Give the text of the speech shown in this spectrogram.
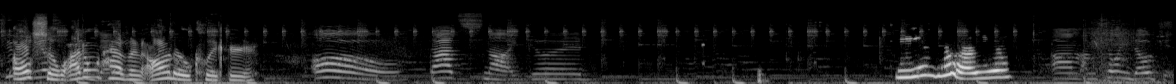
Two Also, I don't day. have an auto clicker. Oh, that's not good. Keegan, where are you? Um, I'm killing doges.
